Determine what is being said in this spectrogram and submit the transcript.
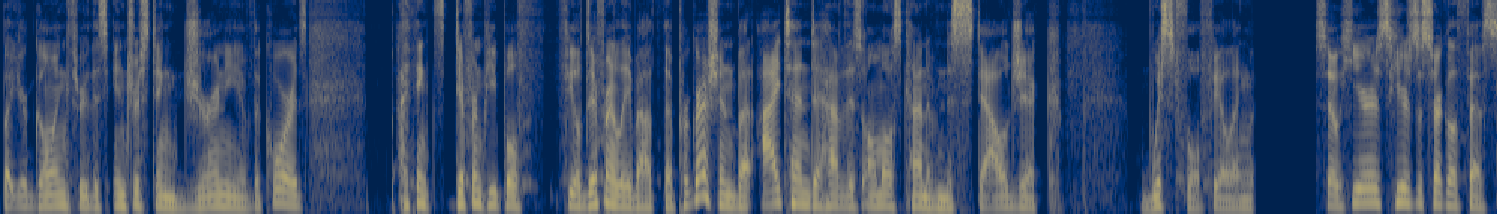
but you're going through this interesting journey of the chords. I think different people f- feel differently about the progression, but I tend to have this almost kind of nostalgic, wistful feeling. So here's here's the circle of fifths.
